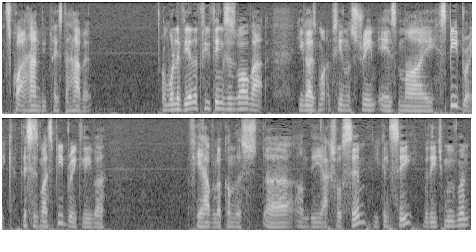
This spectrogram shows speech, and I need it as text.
It's quite a handy place to have it. And one of the other few things as well that you guys might have seen on stream is my speed brake. This is my speed brake lever. If you have a look on the uh, on the actual sim, you can see with each movement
